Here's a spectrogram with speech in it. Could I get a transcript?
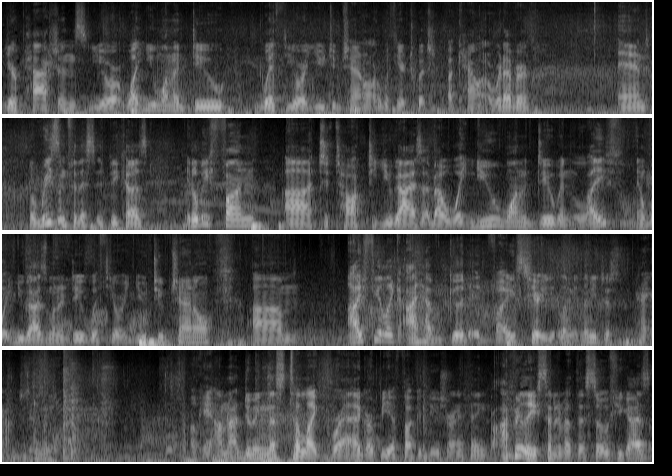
your passions, your what you want to do with your YouTube channel or with your Twitch account or whatever. And the reason for this is because it'll be fun uh, to talk to you guys about what you want to do in life and what you guys want to do with your YouTube channel. Um, I feel like I have good advice here. Let me let me just hang on. Just give me one. Okay, I'm not doing this to like brag or be a fucking douche or anything, but I'm really excited about this. So if you guys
